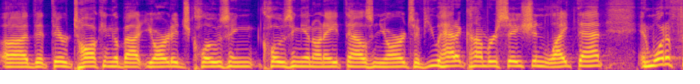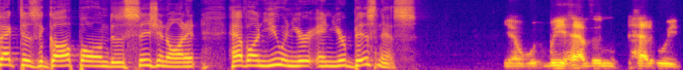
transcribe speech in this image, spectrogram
uh, that they're talking about yardage closing closing in on 8,000 yards? Have you had a conversation like that? And what effect does the golf ball and the decision on it have on you and your and your business? Yeah, we haven't had we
